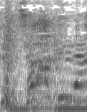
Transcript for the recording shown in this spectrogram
Talk it out.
